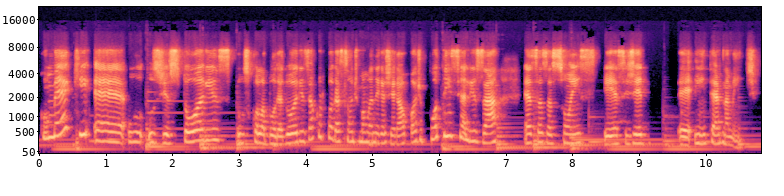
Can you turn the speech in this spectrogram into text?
Como é que é, o, os gestores, os colaboradores, a corporação de uma maneira geral pode potencializar essas ações ESG é, internamente?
